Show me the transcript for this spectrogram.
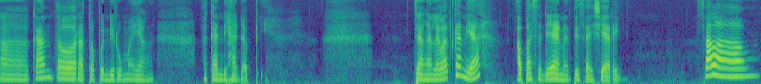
uh, kantor ataupun di rumah yang akan dihadapi. Jangan lewatkan ya apa saja yang nanti saya sharing. Salam.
